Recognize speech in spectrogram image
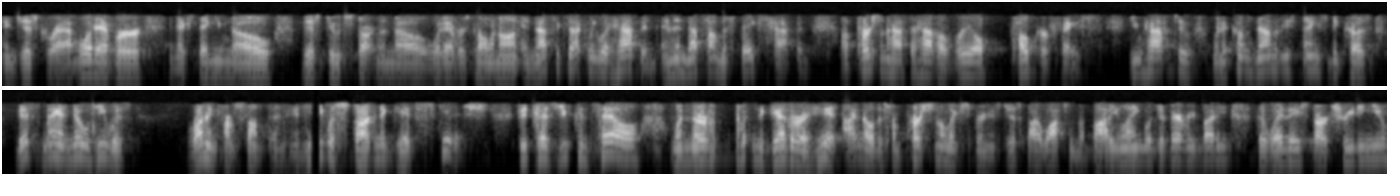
and just grab whatever. The next thing you know, this dude's starting to know whatever's going on. And that's exactly what happened. And then that's how mistakes happen. A person has to have a real poker face. You have to, when it comes down to these things, because this man knew he was running from something and he was starting to get skittish because you can tell when they're putting together a hit. I know this from personal experience just by watching the body language of everybody, the way they start treating you,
